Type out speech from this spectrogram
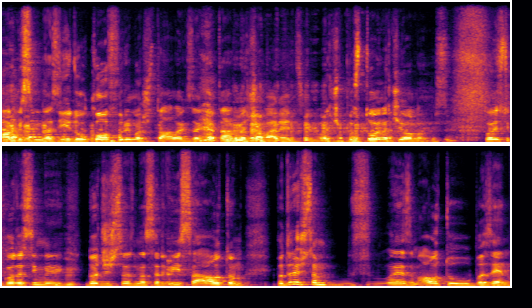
A mislim, na zidu u koforu imaš talak za gitaru, znači, recimo. Znači, postoji, znači ono, mislim, to je isto kao da si mi dođeš sa, na servis sa autom, pa držiš sam, ne znam, auto u bazenu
